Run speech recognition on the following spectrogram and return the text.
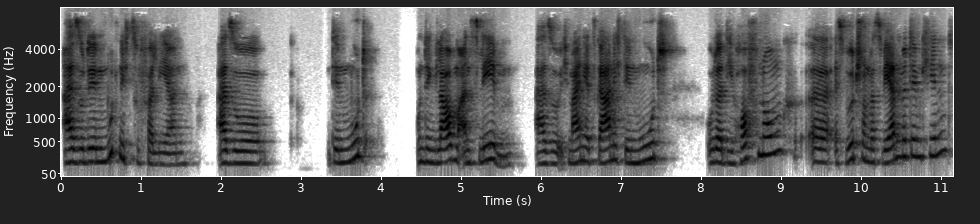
Also den Mut nicht zu verlieren. Also den Mut und den Glauben ans Leben. Also ich meine jetzt gar nicht den Mut oder die Hoffnung, äh, es wird schon was werden mit dem Kind,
